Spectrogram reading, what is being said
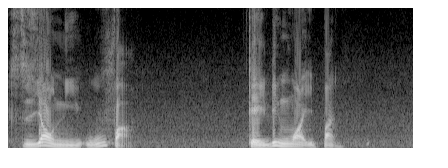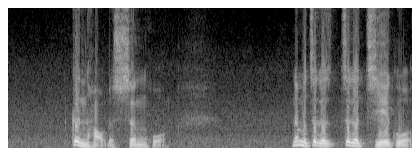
只要你无法。给另外一半更好的生活，那么这个这个结果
